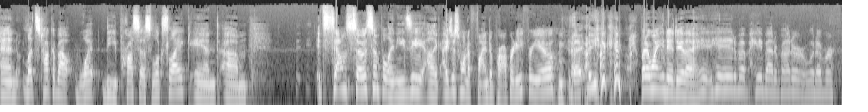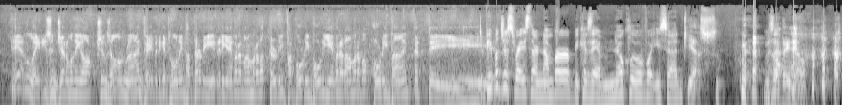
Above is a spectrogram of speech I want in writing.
and let's talk about what the process looks like. And um, it sounds so simple and easy. Like I just want to find a property for you that, that you can, but I want you to do the hey, hey, about, hey, better, better, or whatever. And ladies and gentlemen, the auction's on right. They get 25, 30, they get about 35, 40, 40, about 45, 50. Do people just raise their number because they have no clue of what you said? Yes. no, that- they don't.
